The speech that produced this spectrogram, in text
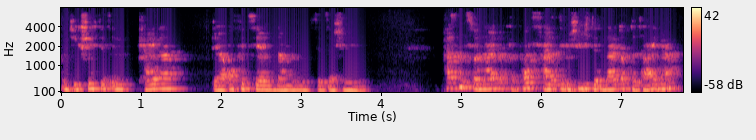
Und die Geschichte ist in keiner der offiziellen Sammlungen jetzt erschienen. Passend zur Night of the Pots heißt die Geschichte Night of the Tiger,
